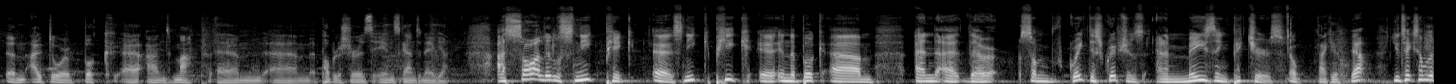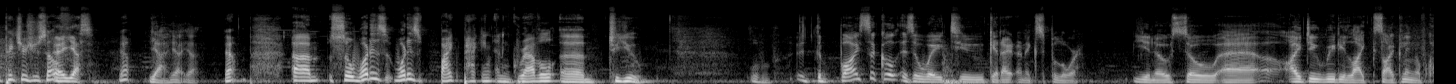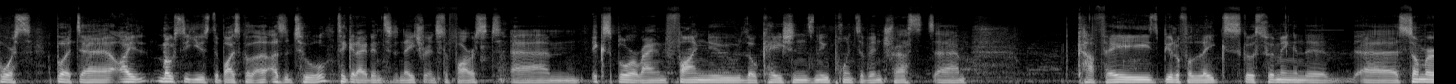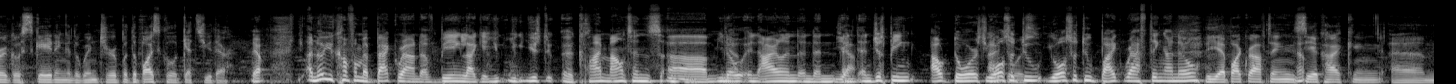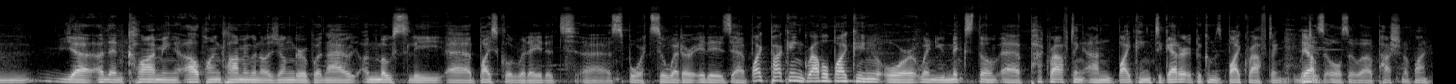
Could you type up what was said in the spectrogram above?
um, outdoor book uh, and map um, um, publishers in Scandinavia. I saw a little sneak peek, uh, sneak peek uh, in the book, um, and uh, there are some great descriptions and amazing pictures. Oh, thank you. Yeah, you take some of the pictures yourself. Uh, yes. Yep. Yeah, yeah, yeah. Yeah. Um, so what is what is bikepacking and gravel um, to you? The bicycle is a way to get out and explore. You know, so uh, I do really like cycling, of course, but uh, I mostly use the bicycle as a tool to get out into the nature, into the forest, um, explore around, find new locations, new points of interest, um, cafes, beautiful lakes, go swimming in the uh, summer, go skating in the winter, but the bicycle gets you there. Yep. I know you come from a background of being like, you, you used to uh, climb mountains, um, you know, Mm. yeah. in Ireland and, and, Yeah. and, and just being outdoors. You also do, you also do bike rafting, I know. Yeah, bike rafting, sea kayaking, um, yeah, and then climbing, alpine climbing when I was younger, but now I'm mostly uh, bicycle related uh, sports. So whether it is uh, bike packing, gravel biking, or when you mix the uh, pack rafting and biking together, it becomes bike rafting, which Yeah. is also a passion of mine.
